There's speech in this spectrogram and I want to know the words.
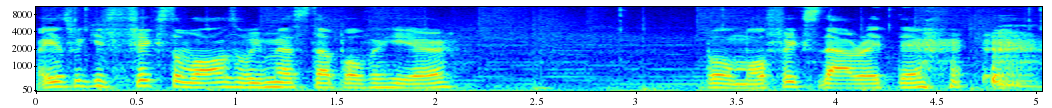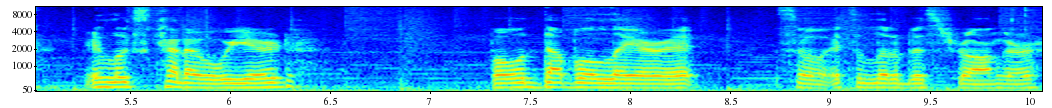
I guess we can fix the walls that we messed up over here. Boom, we'll fix that right there. it looks kind of weird. But we'll double layer it so it's a little bit stronger.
